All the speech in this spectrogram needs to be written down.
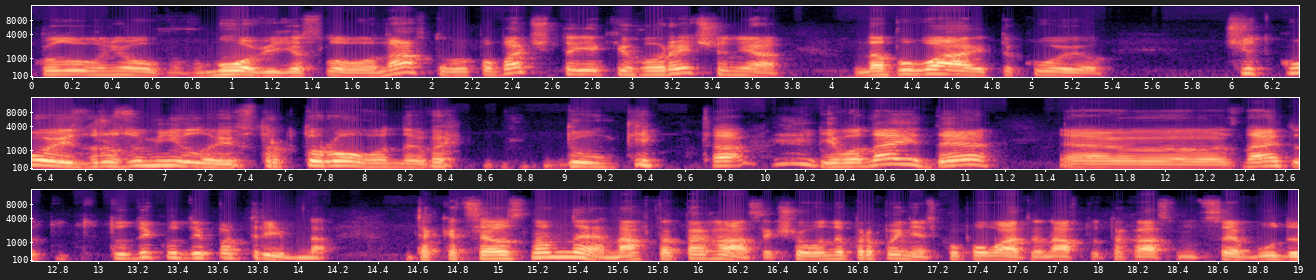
коли у нього в мові є слово нафту, ви побачите, як його речення набувають такої чіткої, зрозумілої, структурованої думки, так? і вона йде, е, знаєте, ту- туди, куди потрібно. Так це основне нафта та газ. Якщо вони припинять купувати нафту та газ, ну це буде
